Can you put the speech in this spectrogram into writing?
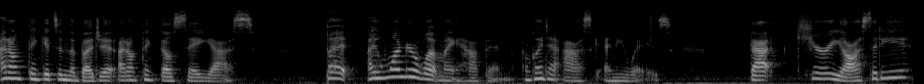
I don't think it's in the budget. I don't think they'll say yes. But I wonder what might happen. I'm going to ask anyways. That curiosity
